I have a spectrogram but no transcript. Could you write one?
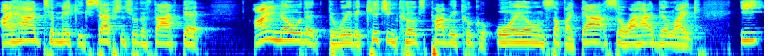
I had to make exceptions for the fact that I know that the way the kitchen cooks probably cook with oil and stuff like that. So I had to like eat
